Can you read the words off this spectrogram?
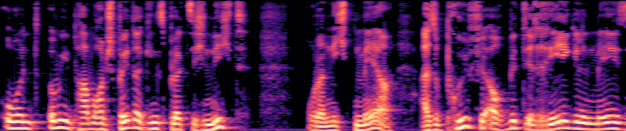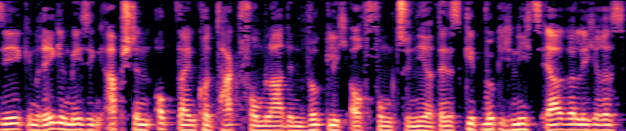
und irgendwie ein paar Wochen später ging es plötzlich nicht oder nicht mehr. Also prüfe auch bitte regelmäßig, in regelmäßigen Abständen, ob dein Kontaktformular denn wirklich auch funktioniert. Denn es gibt wirklich nichts Ärgerlicheres,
